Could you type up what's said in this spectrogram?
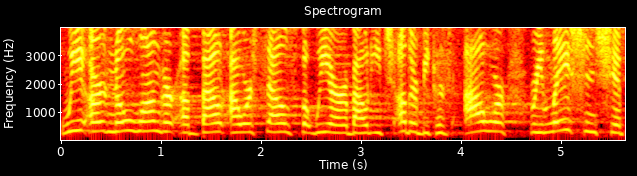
We are no longer about ourselves, but we are about each other because our relationship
